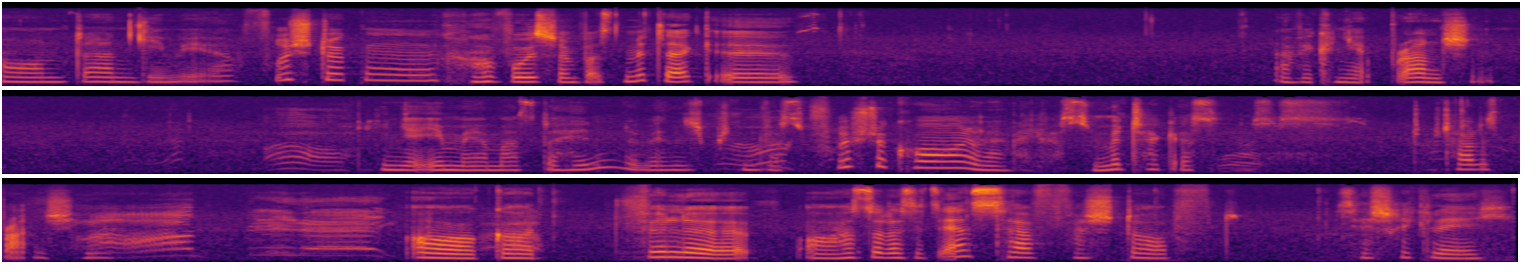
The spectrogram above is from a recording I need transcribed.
Und dann gehen wir frühstücken, obwohl es schon fast Mittag ist. Aber wir können ja brunchen. Die gehen ja eh mehrmals dahin. Da werden sie sich bestimmt was zum Frühstück holen und dann gleich was zum Mittagessen. Das ist totales Brunch hier. Oh Gott, Philipp. Oh, hast du das jetzt ernsthaft verstopft? Sehr schrecklich.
